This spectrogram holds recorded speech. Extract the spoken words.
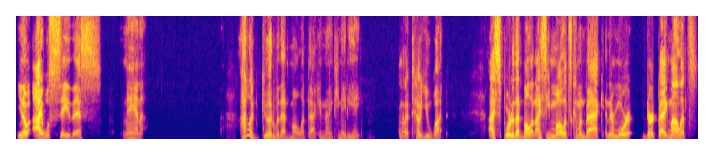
You know, I will say this, man. I looked good with that mullet back in 1988. I'm going to tell you what. I sported that mullet. I see mullets coming back and they're more dirtbag mullets.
